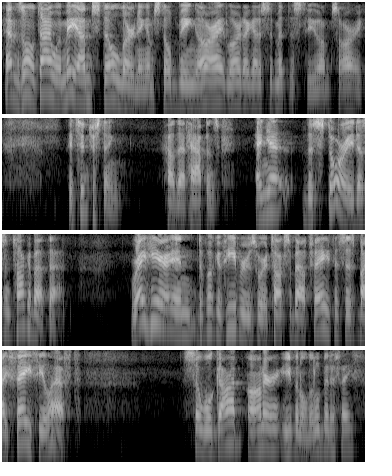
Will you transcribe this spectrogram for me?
Happens all the time with me. I'm still learning. I'm still being, all right, Lord, I got to submit this to you. I'm sorry. It's interesting how that happens. And yet, the story doesn't talk about that. Right here in the book of Hebrews, where it talks about faith, it says, by faith he left. So, will God honor even a little bit of faith?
